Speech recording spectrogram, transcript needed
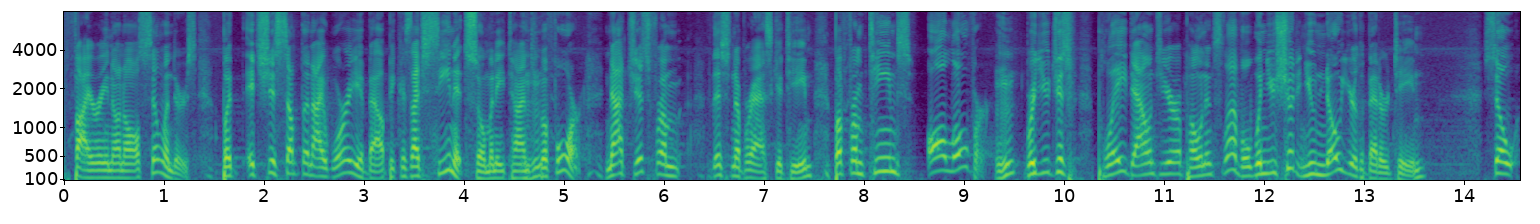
firing on all cylinders. But it's just something I worry about because I've seen it so many times mm-hmm. before. Not just from this Nebraska team, but from teams all over mm-hmm. where you just play down to your opponent's level when you shouldn't. You know you're the better team. So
